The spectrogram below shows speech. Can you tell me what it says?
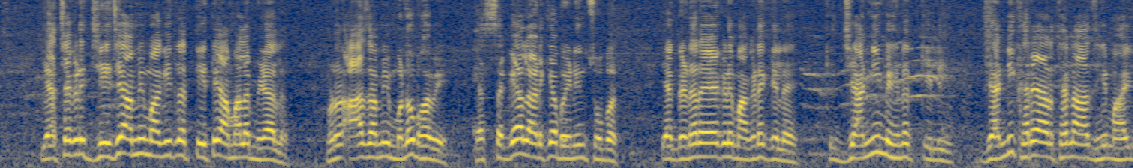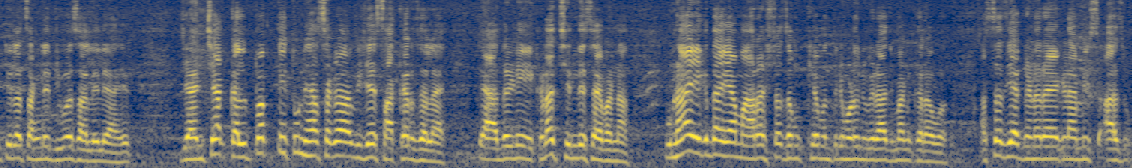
याच्याकडे जे जे आम्ही मागितलं ते ते आम्हाला मिळालं. म्हणून आज आम्ही मनोभावे या सगळ्या लाडक्या बहिणींसोबत या गणरायाकडे मागणं केलं आहे की ज्यांनी मेहनत केली ज्यांनी खऱ्या अर्थानं आज हे महायुतीला चांगले दिवस आलेले आहेत ज्यांच्या कल्पकतेतून ह्या सगळा विजय साकार झाला आहे ते आदरणीय एकनाथ शिंदेसाहेबांना पुन्हा एकदा या महाराष्ट्राचा मुख्यमंत्री म्हणून विराजमान करावं. असंच या गणरायाकडे आम्ही आज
